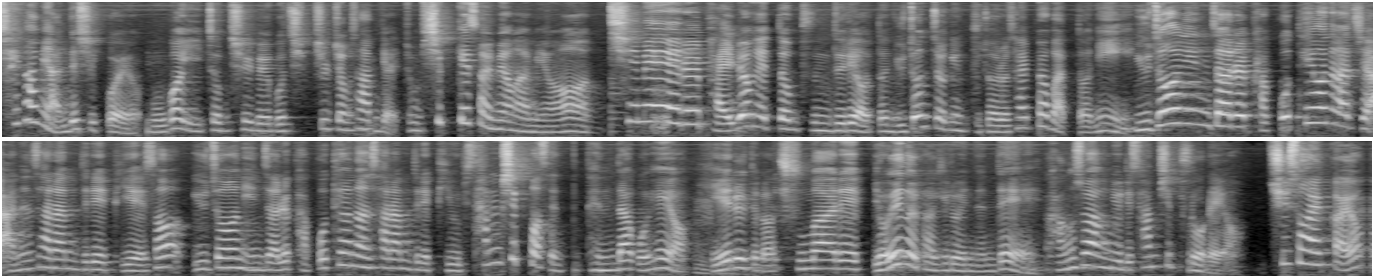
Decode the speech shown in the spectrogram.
체감이 안 되실 거예요. 뭐가 2.7배고 17.4배? 좀 쉽게 설명하면 치매를 발병했던 분들의 어떤 유전적인 구조를 살펴봤더니 유전인자를 갖고 태어나지 않은 사람들에 비해서 유전인자를 갖고 태어난 사람들의 비율이 30% 된다고 해요. 예를 들어 주말에 여행을 가기로 했는데 강수 확률이 30%래요. 취소할까요?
